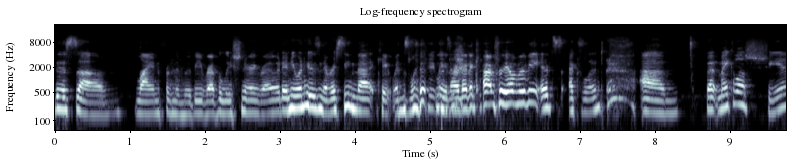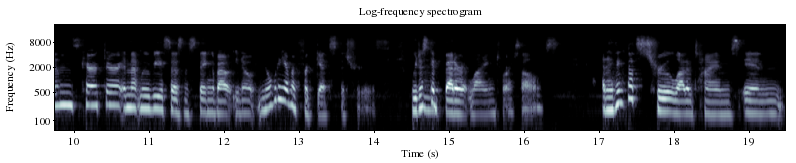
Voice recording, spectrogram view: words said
this um line from the movie revolutionary road anyone who's never seen that kate winslet, kate winslet. leonardo dicaprio movie it's excellent um but michael shannon's character in that movie says this thing about you know nobody ever forgets the truth we just mm-hmm. get better at lying to ourselves and I think that's true a lot of times in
